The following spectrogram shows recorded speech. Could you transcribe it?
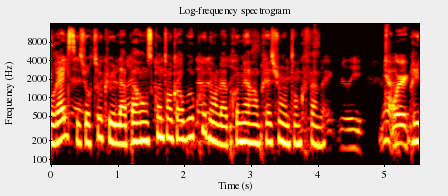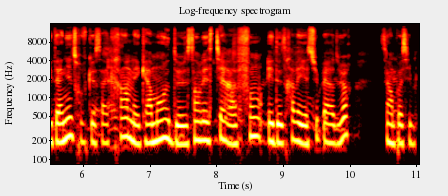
Pour elle, c'est surtout que l'apparence compte encore beaucoup dans la première impression en tant que femme. Brittany trouve que ça craint, mais qu'à moins de s'investir à fond et de travailler super dur, c'est impossible.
